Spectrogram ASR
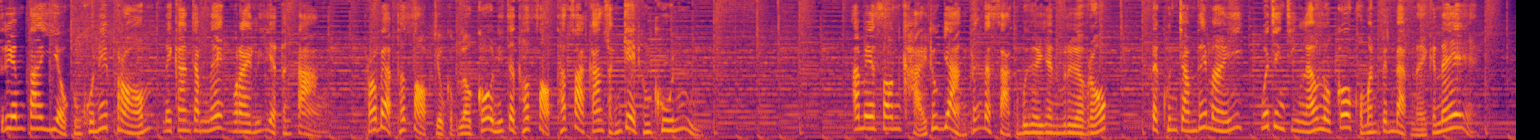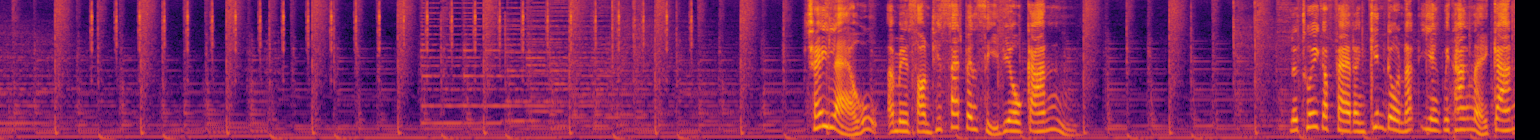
เตรียมตาเหี่ยวของคุณให้พร้อมในการจำแนกรายละเอียดต่างๆ เพราะแบบทดสอบเกี่ยวกับโลโก้นี้จะทดสอบทักษะการสังเกตของคุณ Amazon ขายทุกอย่างตั้งแต่สากเบือยันเรือรบ แต่คุณจำได้ไหมว่าจริง ๆ แล้วโลโก้ของมันเป็นแบบไหนกันแน่ใช่แล้ว Amazon ที่แซดเป็นสีเดียวกัน แล้วถ้วยกาแฟดังกินโดนัทเอียงไปทางไหนกัน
